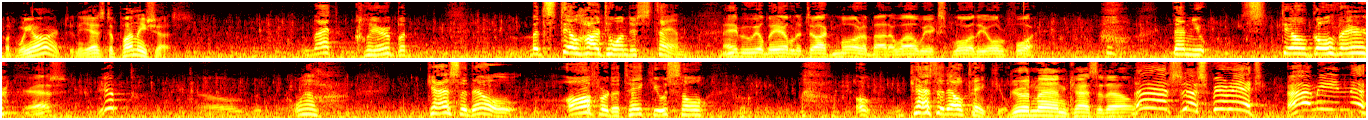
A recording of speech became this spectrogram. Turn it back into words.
but we aren't, and He has to punish us. That clear, but but still hard to understand. Maybe we'll be able to talk more about it while we explore the old fort. Then you still go there? Yes? Yep. Well, Cassadell offered to take you, so. Oh, Cassadell take you. Good man, Cassadell. That's the spirit. I mean, uh,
